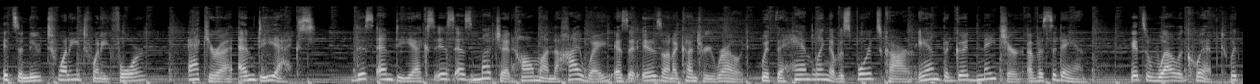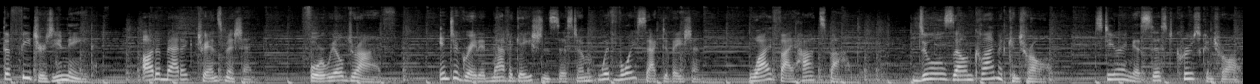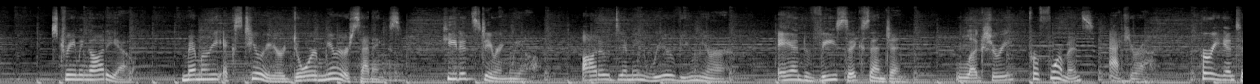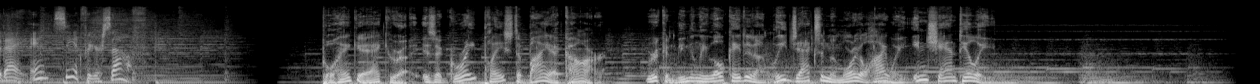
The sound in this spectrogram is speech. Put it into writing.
It's a new 2024 Acura MDX. This MDX is as much at home on the highway as it is on a country road, with the handling of a sports car and the good nature of a sedan. It's well equipped with the features you need automatic transmission, four wheel drive, integrated navigation system with voice activation, Wi Fi hotspot, dual zone climate control, steering assist cruise control, streaming audio, memory exterior door mirror settings, heated steering wheel, auto dimming rear view mirror, and V6 engine. Luxury, performance, Acura. Hurry in today and see it for yourself. Pohanka Acura is a great place to buy a car. We're conveniently located on Lee Jackson Memorial Highway in Chantilly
